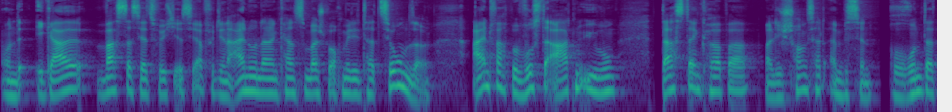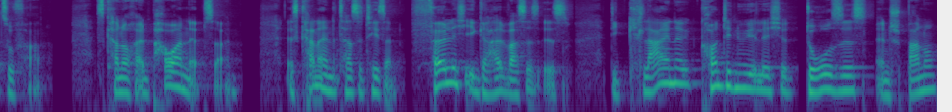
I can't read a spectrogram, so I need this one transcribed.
Und egal, was das jetzt für dich ist, ja, für den einen oder anderen kann es zum Beispiel auch Meditation sein. Einfach bewusste Atemübung, dass dein Körper mal die Chance hat, ein bisschen runterzufahren. Es kann auch ein Powernap sein. Es kann eine Tasse Tee sein. Völlig egal, was es ist. Die kleine, kontinuierliche Dosis Entspannung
